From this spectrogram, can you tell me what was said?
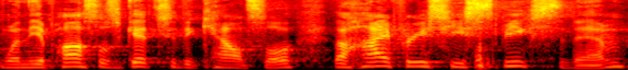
when the apostles get to the council, the high priest he speaks to them,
